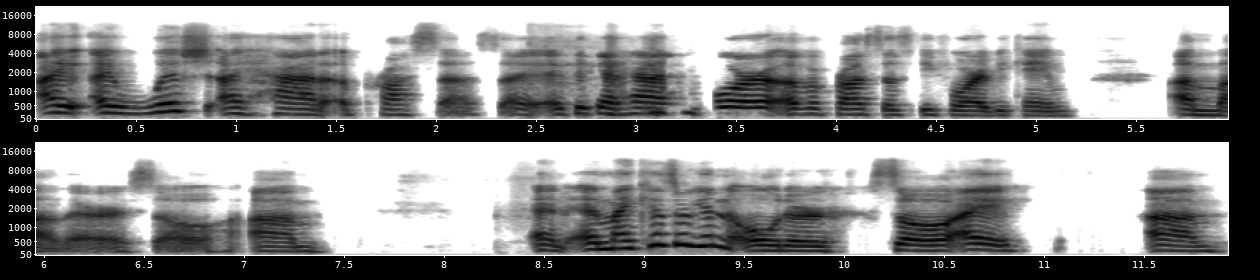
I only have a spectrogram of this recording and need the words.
I, I wish I had a process. I, I think I had more of a process before I became a mother. So, um, and and my kids are getting older, so I, um,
